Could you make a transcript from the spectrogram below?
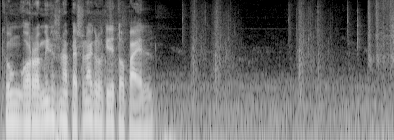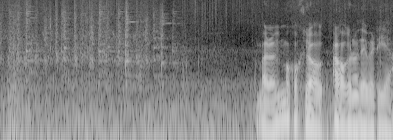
Que un gorromino es una persona que lo quiere topa él. Vale, lo mismo he cogido algo que no debería.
